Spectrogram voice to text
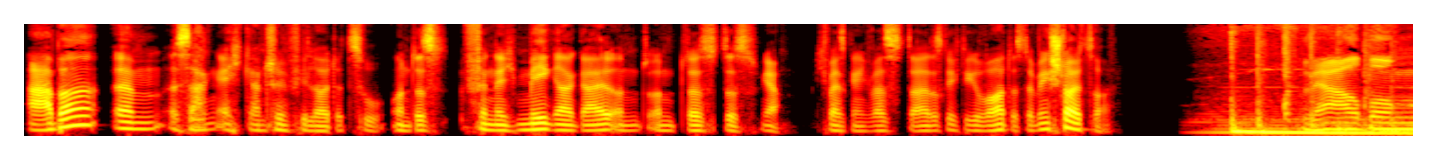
aber ähm, es sagen echt ganz schön viele Leute zu. Und das finde ich mega geil und, und das, das, ja, ich weiß gar nicht, was da das richtige Wort ist. Da bin ich stolz drauf. Werbung.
